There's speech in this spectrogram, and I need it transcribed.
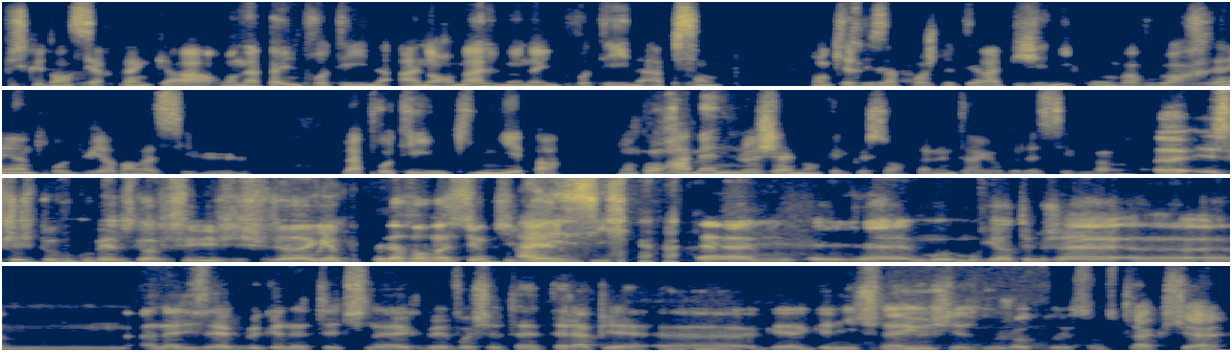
puisque dans certains cas, on n'a pas une protéine anormale, mais on a une protéine absente. Donc, il y a des approches de thérapie génique où on va vouloir réintroduire dans la cellule la protéine qui n'y est pas. Donc, on ramène le gène en quelque sorte à l'intérieur de la cellule. Euh, est-ce que je peux vous couper? Parce qu'il y a beaucoup d'informations qui viennent. Allez-y. o tym, że um, analizy jakby genetyczne, jakby właśnie te terapie mm geniczne już jest dużo, które są w trakcie,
